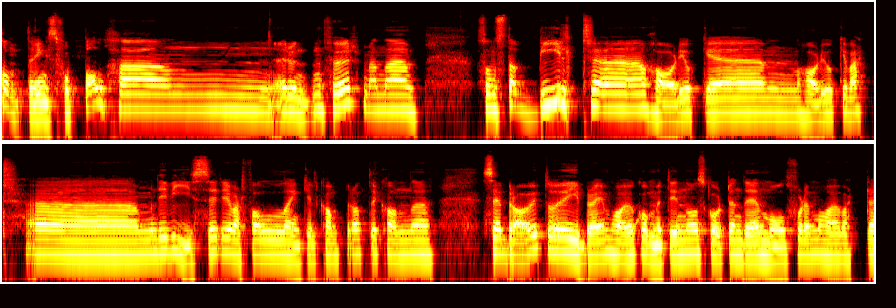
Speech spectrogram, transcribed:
kontringsfotball uh, runden før, men sånn stabilt har det jo ikke, det jo ikke vært. men de viser i hvert fall enkeltkamper at det kan se bra ut. Og Ibrahim har jo kommet inn og skåret en del mål for dem og har jo vært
